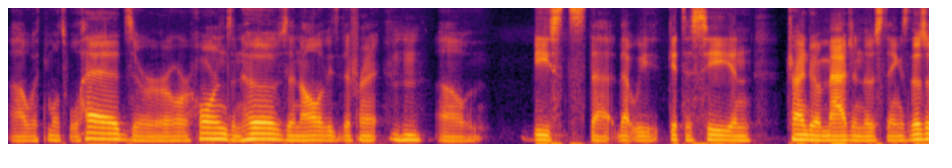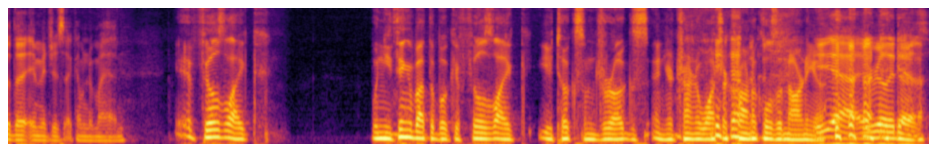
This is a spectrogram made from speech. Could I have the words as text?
uh, with multiple heads or, or horns and hooves and all of these different um, beasts that, that we get to see and trying to imagine those things. Those are the images that come to my head. It feels like when you think about the book, it feels like you took some drugs and you're trying to watch a Chronicles of Narnia. Yeah, it really does.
